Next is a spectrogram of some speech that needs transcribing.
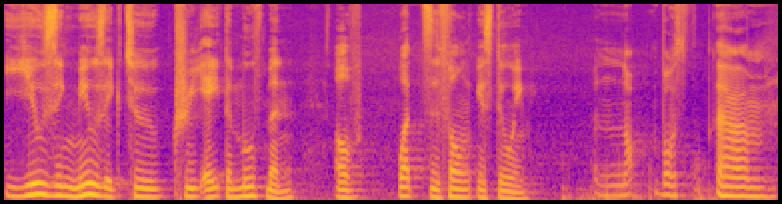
using music to create the movement of what Zifeng is doing? not both. Um,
